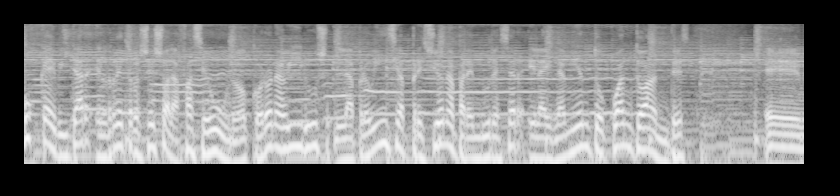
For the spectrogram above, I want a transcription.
busca evitar el retroceso a la fase 1. Coronavirus, la provincia presiona para endurecer el aislamiento cuanto antes. Eh,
